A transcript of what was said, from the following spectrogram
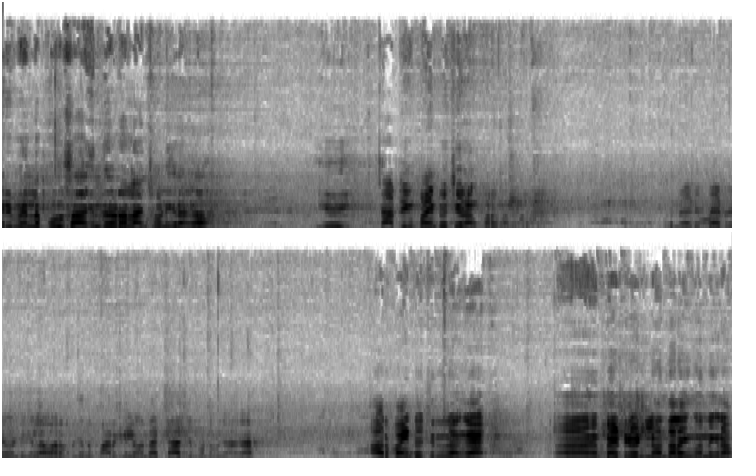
எரிமேலில் புதுசாக இந்த தடவை லான்ச் பண்ணிக்கிறாங்க. இவி சார்ஜிங் பாயிண்ட் வச்சுக்கிறாங்க பாருங்க. பின்னாடி பேட்டரி வண்டிங்கெல்லாம் வர்றதுக்கு இந்த பார்க்கிங்கில் வந்தால் சார்ஜ் பண்ணுறதுக்காக ஆறு பாயிண்ட் வச்சுருக்குறாங்க பேட்டரி வண்டியில் வந்தாலும் இங்கே வந்தீங்கன்னா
